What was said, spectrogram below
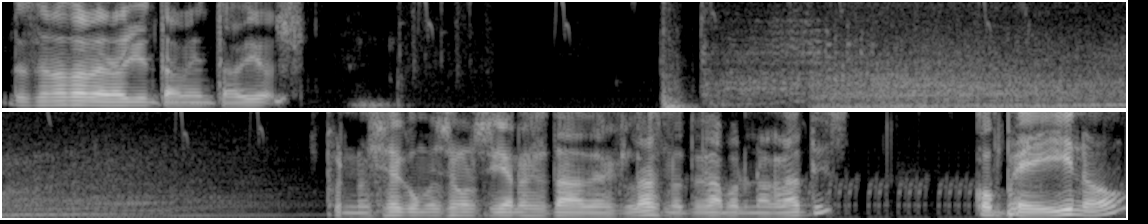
Desde nada ver ayuntamiento, adiós. Pues no sé cómo se consiguen las entradas de clase, ¿no te da por una gratis? Con PI, ¿no?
